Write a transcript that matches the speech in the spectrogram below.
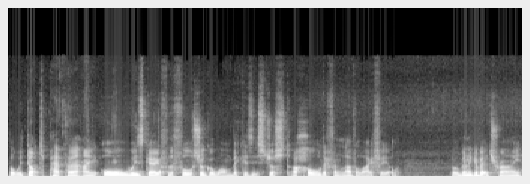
but with Dr. Pepper I always go for the full sugar one because it's just a whole different level I feel but we're going to give it a try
